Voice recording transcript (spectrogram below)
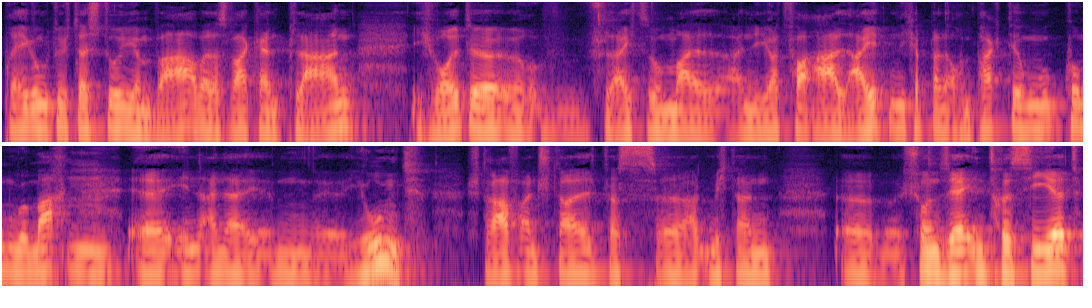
Prägung durch das Studium war, aber das war kein Plan. Ich wollte äh, vielleicht so mal eine JVA leiten. Ich habe dann auch ein Praktikum gemacht mhm. äh, in einer äh, Jugendstrafanstalt. Das äh, hat mich dann äh, schon sehr interessiert.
